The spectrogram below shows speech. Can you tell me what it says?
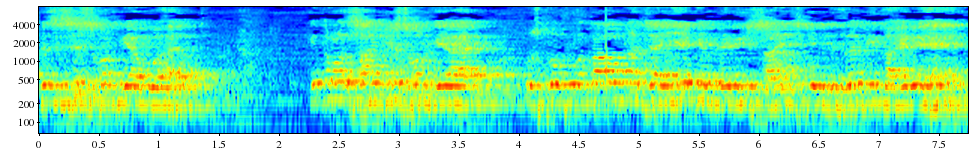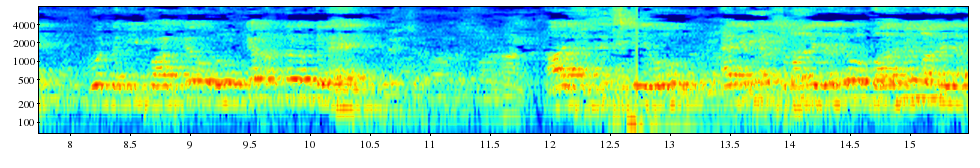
فزسسٹ بن گیا ہوا ہے۔ کتنا سائنٹسٹ بن گیا ہے اس کو پتا ہونا چاہیے کہ میری سائنس کے جتنے بھی دائرے ہیں وہ نبی پاک کے علوم کے اندر اندر ہیں۔ آج فزکس کے جو ایلیمنٹس مانے جاتے ہیں وہ بعد میں مانے جاتے ہیں۔ اور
